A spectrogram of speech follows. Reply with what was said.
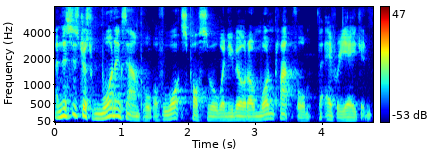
And this is just one example of what's possible when you build on one platform for every agent.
